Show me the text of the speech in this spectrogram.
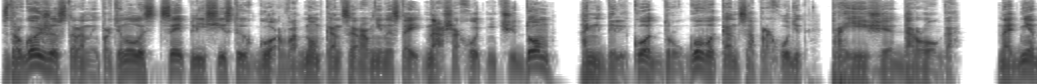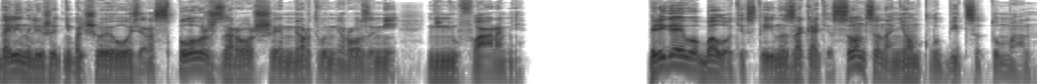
С другой же стороны протянулась цепь лесистых гор. В одном конце равнины стоит наш охотничий дом, а недалеко от другого конца проходит проезжая дорога. На дне долины лежит небольшое озеро, сплошь заросшее мертвыми розами ненюфарами. Берега его болотистые, и на закате солнца на нем клубится туман.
